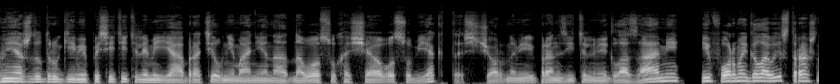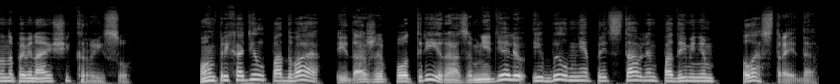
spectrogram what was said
Между другими посетителями я обратил внимание на одного сухощавого субъекта с черными и пронзительными глазами и формой головы, страшно напоминающей крысу. Он приходил по два и даже по три раза в неделю и был мне представлен под именем Лестрейда.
